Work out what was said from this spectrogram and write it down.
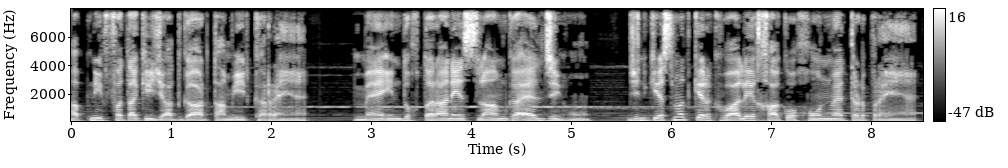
अपनी फतह की यादगार तामीर कर रहे हैं। मैं इन दुख्तरान इस्लाम का एलजी हूँ, जिनकी असमत के रखवाले खाको खून में तड़प रहे हैं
